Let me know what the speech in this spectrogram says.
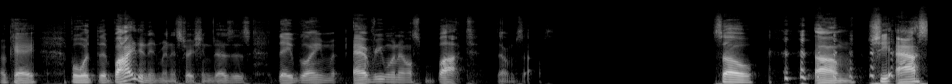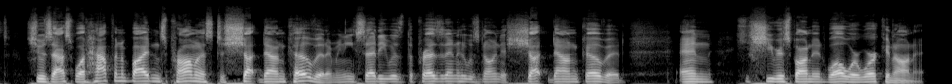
okay? But what the biden administration does is they blame everyone else but themselves so um, she asked, she was asked what happened to Biden's promise to shut down COVID. I mean, he said he was the president who was going to shut down COVID. And he, she responded, well, we're working on it.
